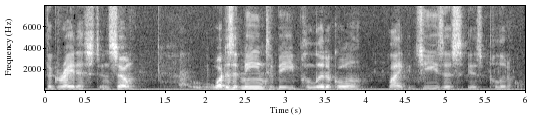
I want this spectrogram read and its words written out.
the greatest. And so, what does it mean to be political like Jesus is political?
